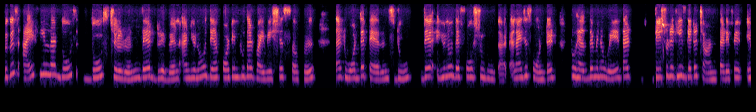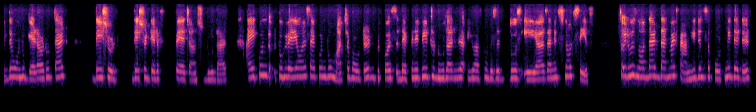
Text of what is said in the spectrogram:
because i feel that those those children they're driven and you know they're caught into that vivacious circle that what their parents do they you know they're forced to do that. And i just wanted to help them in a way that they should at least get a chance that if it, if they want to get out of that they should they should get a fair chance to do that. I couldn't to be very honest i couldn't do much about it because definitely to do that you have to visit those areas and it's not safe so it was not that that my family didn't support me; they did.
